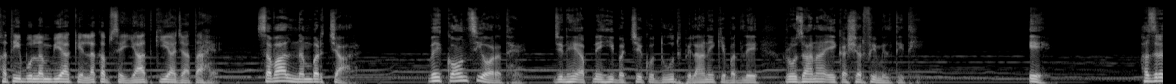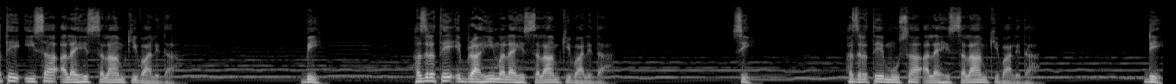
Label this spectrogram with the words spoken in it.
खतीबुलंबिया के लकब से याद किया जाता है। सवाल नंबर चार। वह कौन सी औरत है, जिन्हें अपने ही बच्चे को दूध पिलाने के बदले रोज़ाना एक अशरफी मिलती थी? ए, हज़रत ईसा अलैहिस्सलाम की वालिदा। बी, हज़रत इब्राहिम अलैहिस्सलाम की वालिदा। सी, हज़रत मूसा अलैहिस्सलाम की वालिदा। डी,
